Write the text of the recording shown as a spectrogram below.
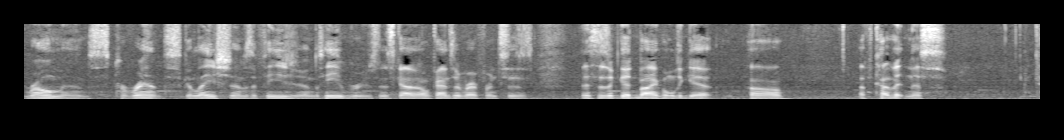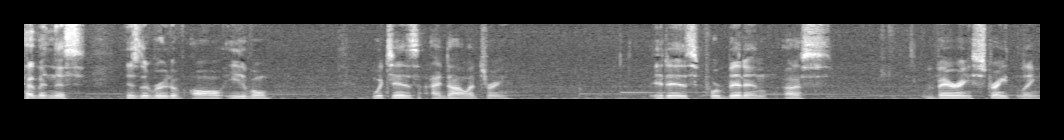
Romans, Corinth, Galatians, Ephesians, Hebrews. It's got all kinds of references. This is a good Bible to get uh, of covetousness. Covetousness is the root of all evil, which is idolatry. It is forbidden us very straightly.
